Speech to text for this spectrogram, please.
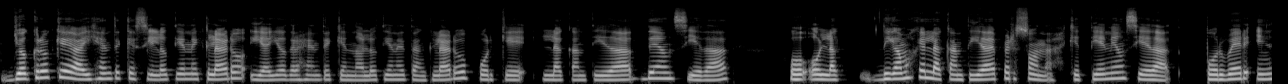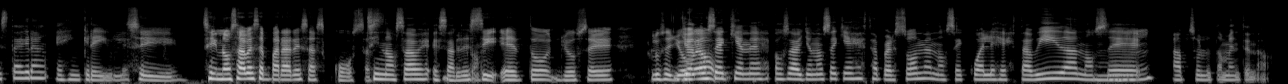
yo creo que hay gente que sí lo tiene claro y hay otra gente que no lo tiene tan claro porque la cantidad de ansiedad o, o la, digamos que la cantidad de personas que tiene ansiedad por ver Instagram es increíble. Sí, si no sabes separar esas cosas. Si no sabes, exacto. decir, esto yo sé, incluso yo, yo veo- no sé quién es, o sea, yo no sé quién es esta persona, no sé cuál es esta vida, no sé absolutamente nada.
